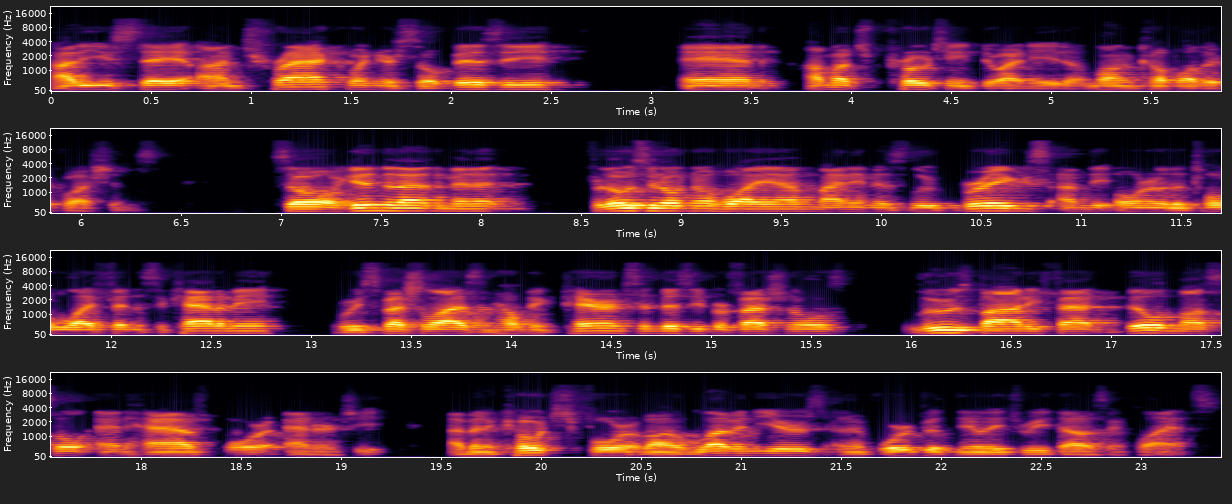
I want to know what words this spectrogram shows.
How do you stay on track when you're so busy? And how much protein do I need, among a couple other questions. So I'll get into that in a minute. For those who don't know who I am, my name is Luke Briggs. I'm the owner of the Total Life Fitness Academy we specialize in helping parents and busy professionals lose body fat, build muscle, and have more energy. I've been a coach for about 11 years and I've worked with nearly 3,000 clients.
